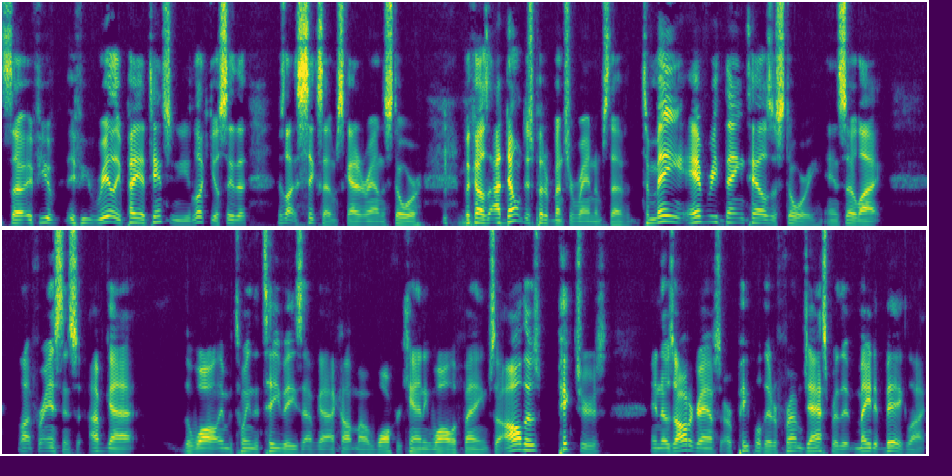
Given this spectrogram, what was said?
So if you if you really pay attention, you look, you'll see that there's like six of them scattered around the store because I don't just put a bunch of random stuff. To me, everything tells a story, and so like, like for instance, I've got the wall in between the TVs. I've got I call it my Walker County Wall of Fame. So all those pictures and those autographs are people that are from Jasper that made it big, like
